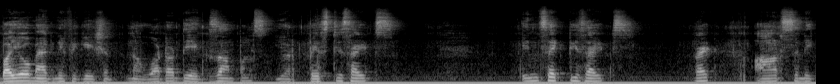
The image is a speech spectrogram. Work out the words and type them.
biomagnification. Now what are the examples? Your pesticides insecticides right? Arsenic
